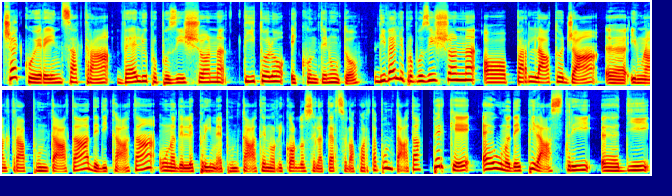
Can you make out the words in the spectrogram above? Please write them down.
C'è coerenza tra value proposition, titolo e contenuto? Di value proposition ho parlato già eh, in un'altra puntata dedicata, una delle prime puntate, non ricordo se la terza o la quarta puntata, perché è uno dei pilastri eh, di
